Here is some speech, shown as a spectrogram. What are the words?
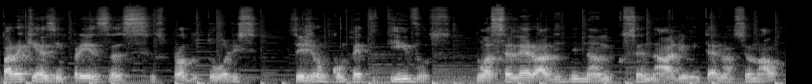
para que as empresas, os produtores, sejam competitivos no acelerado e dinâmico cenário internacional.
